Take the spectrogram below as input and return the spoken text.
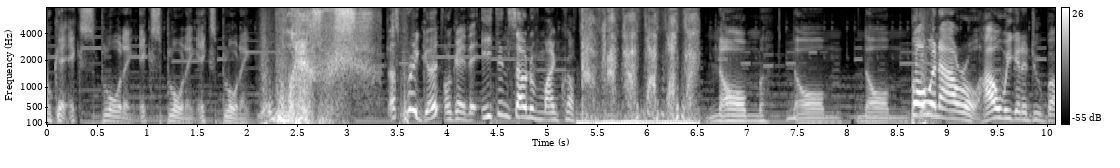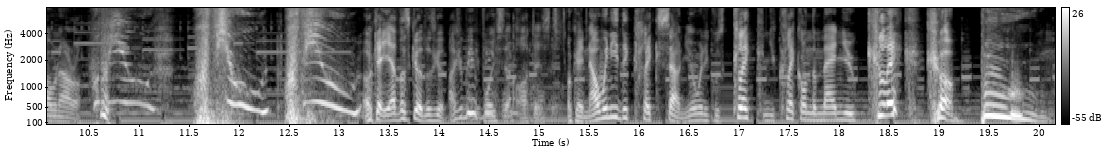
Okay, exploding, exploding, exploding. that's pretty good. Okay, the eating sound of Minecraft. nom, nom, nom. Bow and arrow. How are we gonna do bow and arrow? Okay, yeah, that's good, that's good. I should be a voice artist. Okay, now we need the click sound. You know when it goes click and you click on the menu, click, kaboom.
